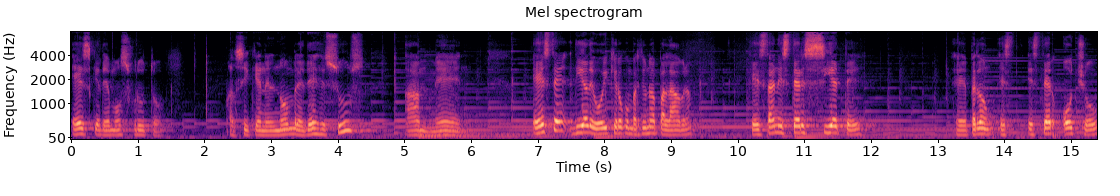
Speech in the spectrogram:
es que demos fruto. Así que en el nombre de Jesús, amén. Este día de hoy quiero compartir una palabra que está en Esther 7, eh, perdón, Esther 8,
